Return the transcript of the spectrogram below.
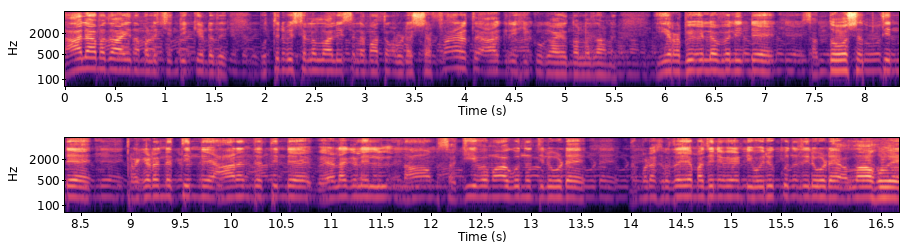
നാലാമതായി നമ്മൾ ചിന്തിക്കേണ്ടത് മുത്തനബി സല്ലാ അലൈഹി സ്വലമ തങ്ങളുടെ ഷഫാഴത്ത് ആഗ്രഹിക്കുക എന്നുള്ളതാണ്. ഈ റബിഉൽ അവലിന്റെ സന്തോഷത്തിന്റെ പ്രകടനത്തിന്റെ ആനന്ദത്തിന്റെ വേളകളിൽ നാം സജീവമാകുന്നതിലൂടെ നമ്മുടെ ഹൃദയം അതിനുവേണ്ടി ഒരുക്കുന്നതിലൂടെ അള്ളാഹുവെ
